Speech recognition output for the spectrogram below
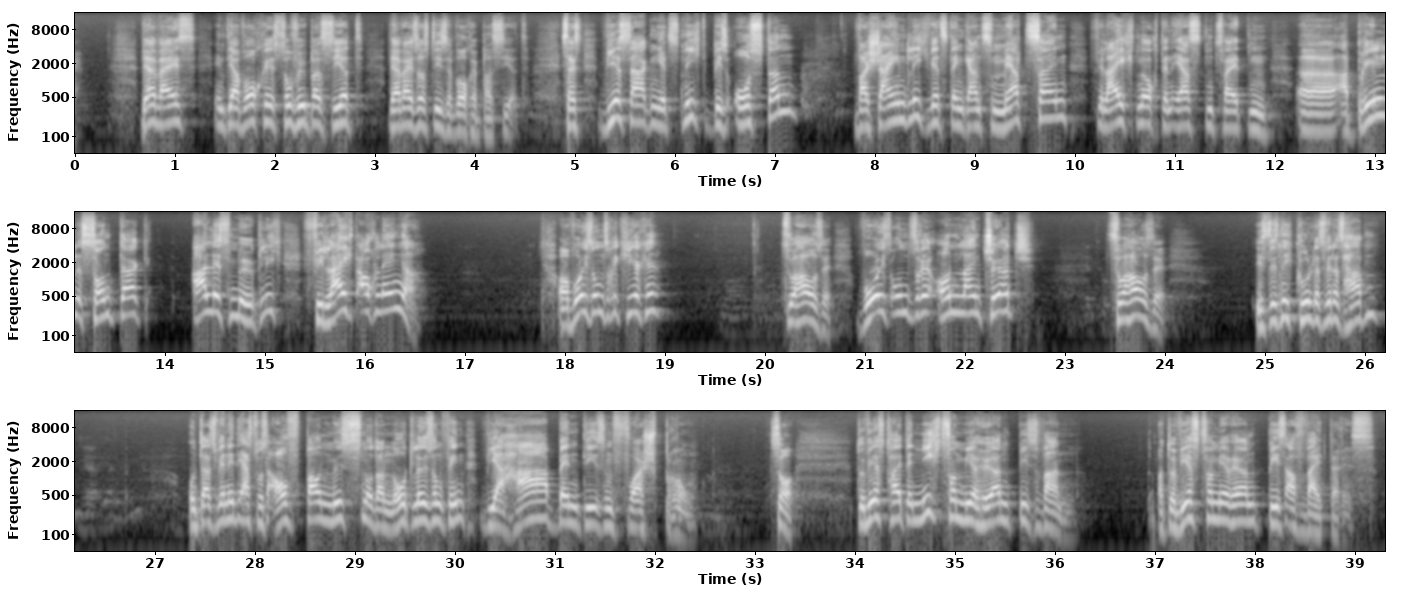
Wer weiß, in der Woche ist so viel passiert, wer weiß, was diese Woche passiert. Das heißt, wir sagen jetzt nicht bis Ostern, wahrscheinlich wird es den ganzen März sein, vielleicht noch den ersten, zweiten äh, April, Sonntag, alles möglich, vielleicht auch länger. Aber wo ist unsere Kirche? Zu Hause. Wo ist unsere Online-Church? Zu Hause. Ist es nicht cool, dass wir das haben? Und dass wir nicht erst was aufbauen müssen oder Notlösung finden. Wir haben diesen Vorsprung. So, du wirst heute nicht von mir hören, bis wann. Du wirst von mir hören, bis auf weiteres.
